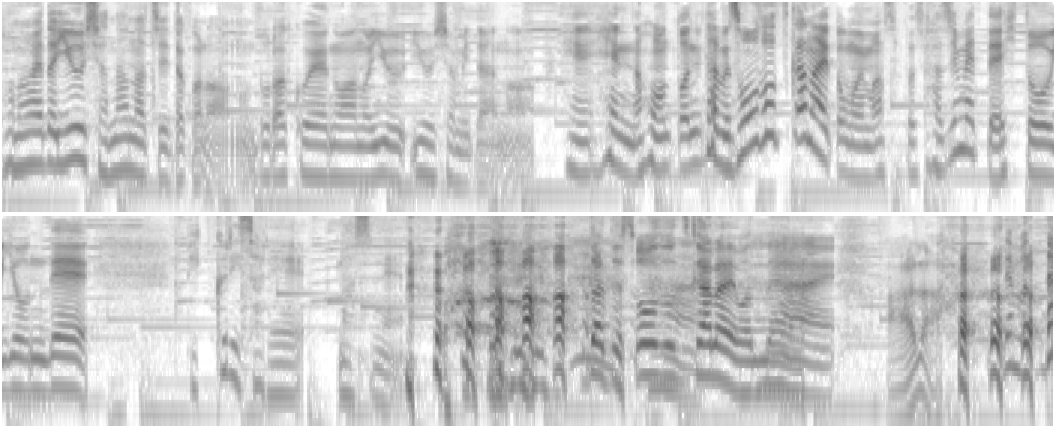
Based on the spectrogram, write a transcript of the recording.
この間勇者ナナチだからあのドラクエのあの勇勇者みたいなへ変な本当に多分想像つかないと思います。私初めて人を呼んでびっくりされますね。だって想像つかないもんね、はい。あら。でもだか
